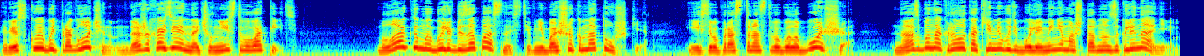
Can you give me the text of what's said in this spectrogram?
Рискуя быть проглоченным, даже хозяин начал неистово вопить. Благо, мы были в безопасности, в небольшой комнатушке. Если бы пространство было больше, нас бы накрыло каким-нибудь более-менее масштабным заклинанием.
